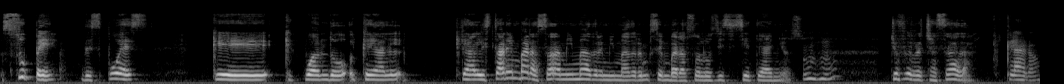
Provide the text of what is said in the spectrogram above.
supe después que, que cuando, que al, que al estar embarazada mi madre, mi madre se embarazó a los 17 años, yo fui rechazada Claro.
